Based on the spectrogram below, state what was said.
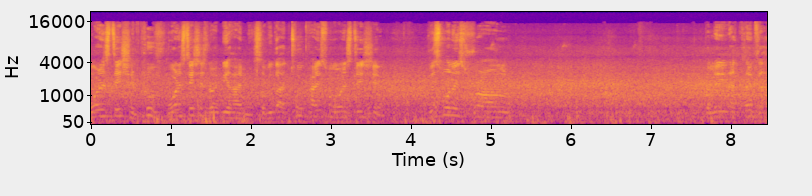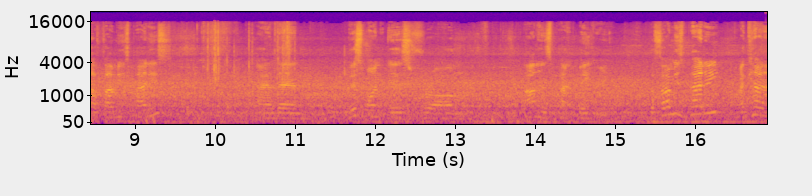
Warden Station, proof. Warden Station is right behind me. So we got two patties from Warden Station. This one is from the lady that claims to have family's patties. And then this one is from Allen's Pat Bakery. The family's patty, I can't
